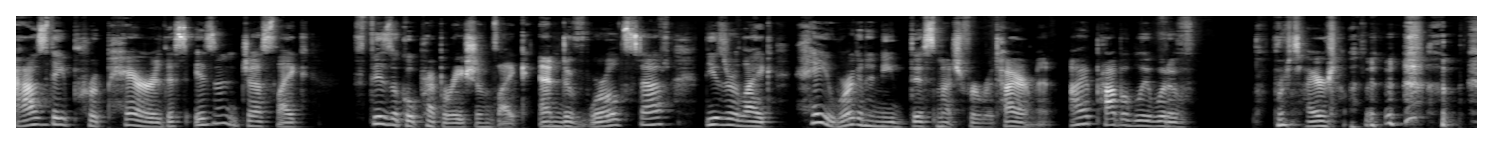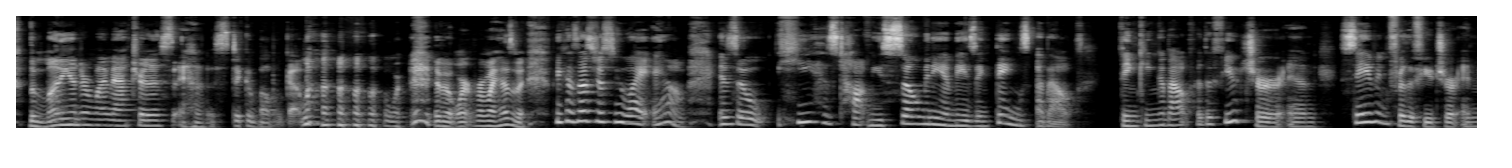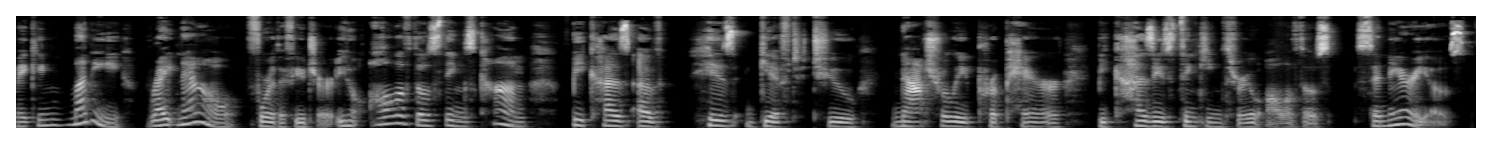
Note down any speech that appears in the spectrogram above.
as they prepare, this isn't just like physical preparations like end of world stuff. These are like, hey, we're going to need this much for retirement. I probably would have retired on the money under my mattress and a stick of bubble gum if it weren't for my husband because that's just who I am. And so he has taught me so many amazing things about thinking about for the future and saving for the future and making money right now for the future. You know, all of those things come because of his gift to naturally prepare because he's thinking through all of those scenarios.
